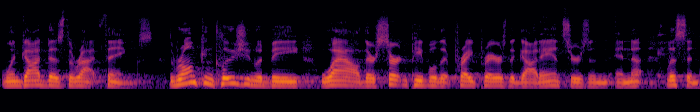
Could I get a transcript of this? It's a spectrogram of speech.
when God does the right things. The wrong conclusion would be, wow, there's certain people that pray prayers that God answers. And, and not, listen,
